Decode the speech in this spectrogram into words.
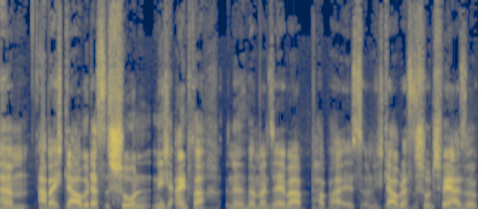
Ähm, aber ich glaube, das ist schon nicht einfach, ne, wenn man selber Papa ist. Und ich glaube, das ist schon schwer. Also,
